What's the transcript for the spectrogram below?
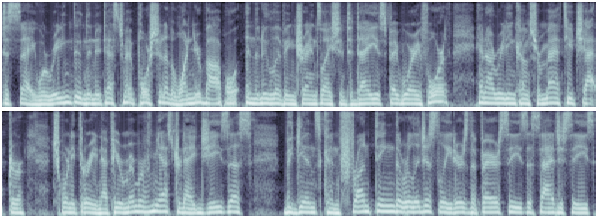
to say. We're reading through the New Testament portion of the One Year Bible in the New Living Translation. Today is February 4th, and our reading comes from Matthew chapter 23. Now, if you remember from yesterday, Jesus begins confronting the religious leaders, the Pharisees, the Sadducees,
